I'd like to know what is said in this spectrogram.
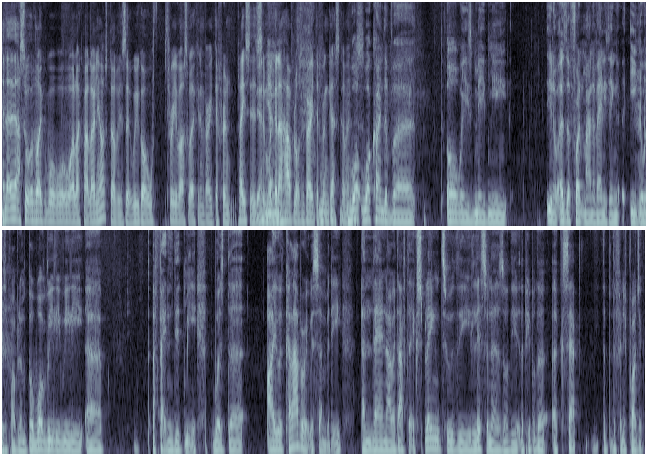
And then that's sort of like what, what, what I like about Lonely Arts Club is that we've got all three of us working in very different places, Yeah. and Yeah. we're going to have lots of very different guests coming. What what kind of uh, always made me, you know, as a front man of anything, ego is a problem. But what really really uh, offended me was that I would collaborate with somebody. And then I would have to explain to the listeners or the, the people that accept the, the finished project.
